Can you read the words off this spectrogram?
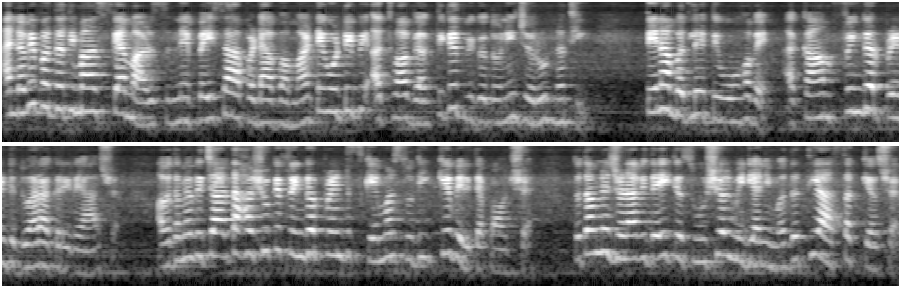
આ નવી પદ્ધતિમાં સ્કેમર્સને પૈસા પડાવવા માટે ઓટીપી અથવા વ્યક્તિગત વિગતોની જરૂર નથી. તેના બદલે તેઓ હવે આ કામ ફિંગરપ્રિન્ટ દ્વારા કરી રહ્યા છે. હવે તમે વિચારતા હશો કે ફિંગરપ્રિન્ટ સ્કેમર સુધી કેવી રીતે પહોંચશે? તો તમને જણાવી દઈએ કે સોશિયલ મીડિયાની મદદથી આ શક્ય છે.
